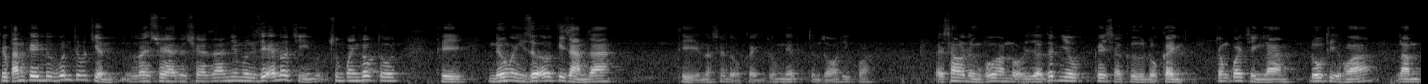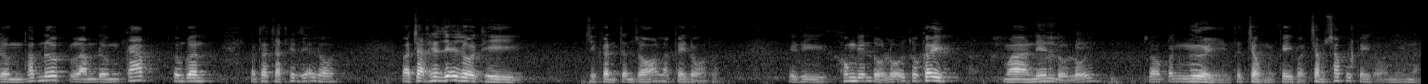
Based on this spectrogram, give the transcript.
Cái tán cây nó vẫn phát triển loài xòe rồi xòe ra nhưng mà rễ nó chỉ xung quanh gốc thôi. Thì nếu mà anh dỡ cái giàn ra thì nó sẽ đổ cành xuống nếu trận gió đi qua. Tại sao đường phố Hà Nội giờ rất nhiều cây xà cừ đổ cành trong quá trình làm đô thị hóa, làm đường thoát nước, làm đường cáp, vân vân, người ta chặt hết rễ rồi. Và chặt hết rễ rồi thì chỉ cần trận gió là cây đổ thôi. Thì, thì không nên đổ lỗi cho cây mà nên đổ lỗi cho con người, ta trồng cây và chăm sóc cái cây đó như thế nào.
